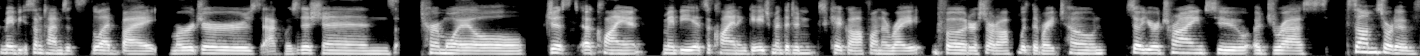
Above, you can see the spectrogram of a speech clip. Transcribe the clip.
maybe sometimes it's led by mergers, acquisitions, turmoil, just a client, maybe it's a client engagement that didn't kick off on the right foot or start off with the right tone. So you're trying to address some sort of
